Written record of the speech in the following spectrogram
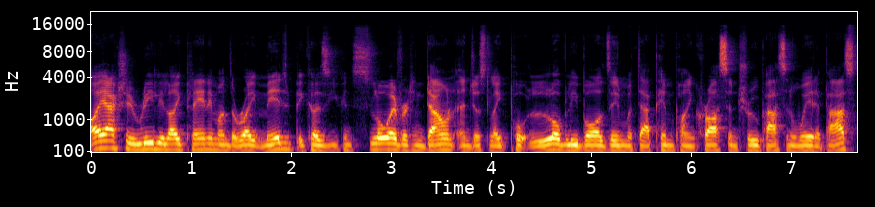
I actually really like playing him on the right mid because you can slow everything down and just like put lovely balls in with that pinpoint cross and true passing away to pass.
